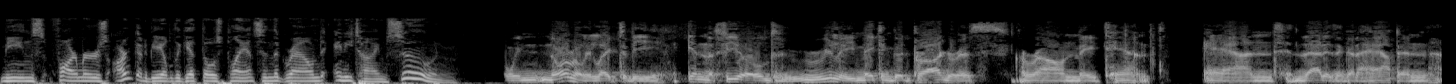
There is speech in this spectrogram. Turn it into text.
means farmers aren't going to be able to get those plants in the ground anytime soon. We normally like to be in the field really making good progress around May 10th, and that isn't going to happen.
